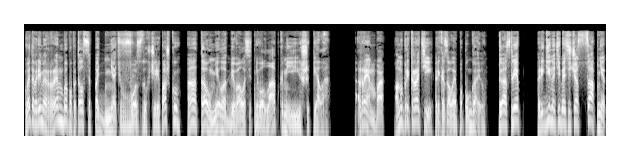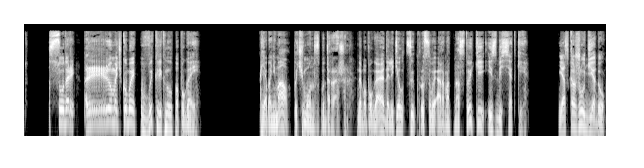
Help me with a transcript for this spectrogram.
В это время Рэмбо попытался поднять в воздух черепашку, а та умело отбивалась от него лапками и шипела. «Рэмбо, а ну прекрати!» — приказал я попугаю. «Ты ослеп? Регина тебя сейчас цапнет!» «Сударь, рюмочку бы!» — выкрикнул попугай. Я понимал, почему он взбудоражен. До попугая долетел цитрусовый аромат настойки из беседки. «Я скажу деду,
